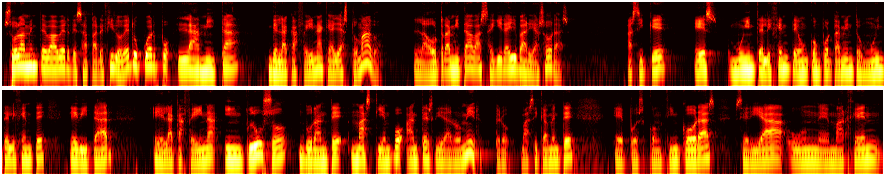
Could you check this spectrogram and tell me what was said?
solamente va a haber desaparecido de tu cuerpo la mitad de la cafeína que hayas tomado. La otra mitad va a seguir ahí varias horas. Así que es muy inteligente, un comportamiento muy inteligente evitar eh, la cafeína incluso durante más tiempo antes de ir a dormir. Pero básicamente, eh, pues con 5 horas sería un eh, margen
